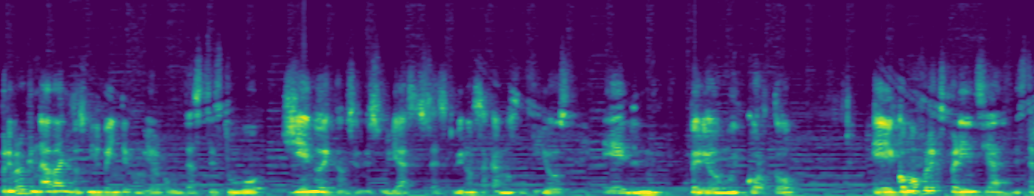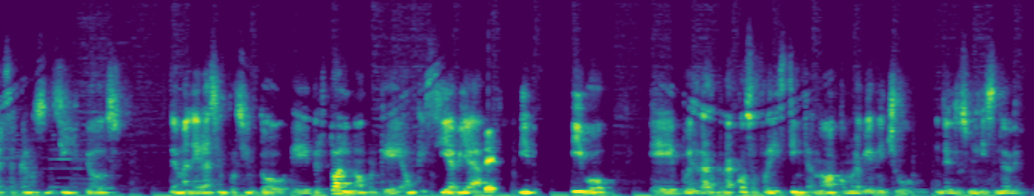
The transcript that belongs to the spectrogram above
primero que nada, el 2020, como ya lo comentaste, estuvo lleno de canciones suyas, o sea, estuvieron sacando sencillos en un periodo muy corto. Eh, ¿Cómo fue la experiencia de estar sacando sencillos de manera 100% eh, virtual, ¿no? Porque aunque sí había vivo, pues la, la, cosa fue distinta, ¿no? A como lo habían hecho en el 2019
